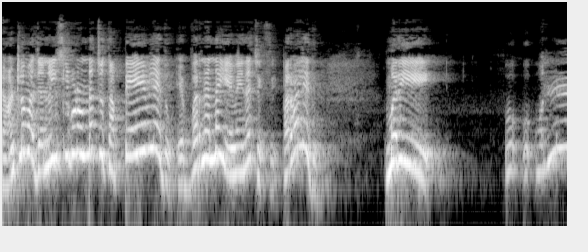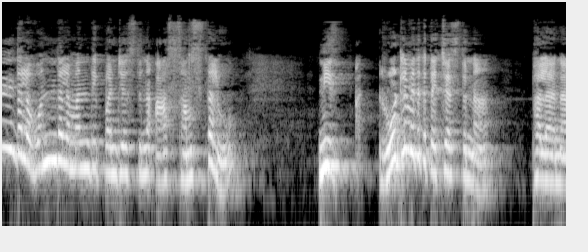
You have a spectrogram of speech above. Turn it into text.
దాంట్లో మా జర్నలిస్టులు కూడా ఉండొచ్చు తప్పేం లేదు. ఎవరినన్నా ఏమైనా చేసి పర్వాలేదు. మరి వందల వందల మంది పనిచేస్తున్న ఆ సంస్థలు నీ రోడ్ల మీదకి తెచ్చేస్తున్న ఫలానా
